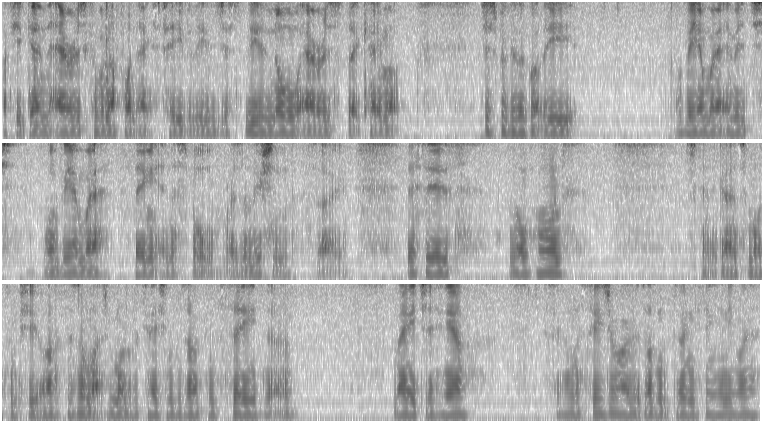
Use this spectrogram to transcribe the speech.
I keep getting errors coming up on XP, but these are just these are normal errors that came up just because I've got the VMware image or VMware thing in a small resolution. So this is Longhorn. Just going to go into my computer. There's not much modifications I can see that are major here. So on the C drive, it doesn't do anything anywhere.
